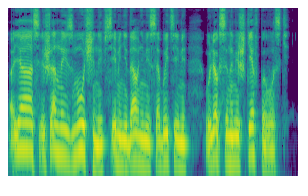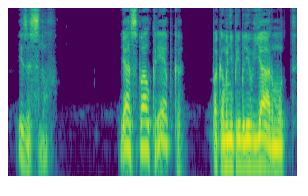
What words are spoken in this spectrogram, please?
а я, совершенно измученный всеми недавними событиями, улегся на мешке в повозке и заснул. Я спал крепко, пока мы не прибыли в Ярмут,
